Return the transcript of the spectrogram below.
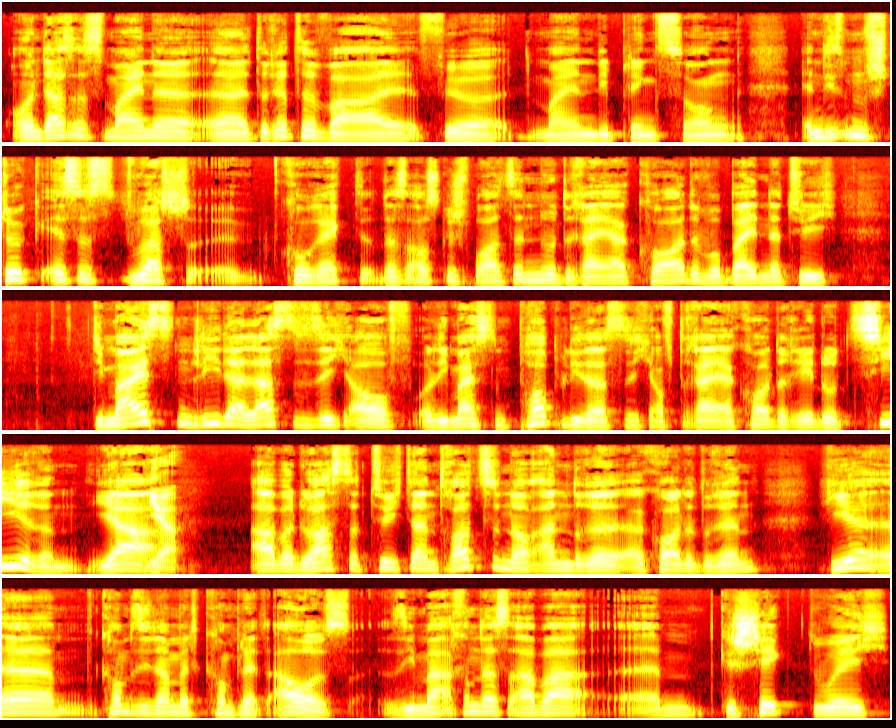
Und das ist meine äh, dritte Wahl für meinen Lieblingssong. In diesem Stück ist es, du hast äh, korrekt das ausgesprochen, es sind nur drei Akkorde, wobei natürlich die meisten Lieder lassen sich auf, oder die meisten Poplieder lassen sich auf drei Akkorde reduzieren. Ja. Ja. Aber du hast natürlich dann trotzdem noch andere Akkorde drin. Hier ähm, kommen sie damit komplett aus. Sie machen das aber ähm, geschickt durch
